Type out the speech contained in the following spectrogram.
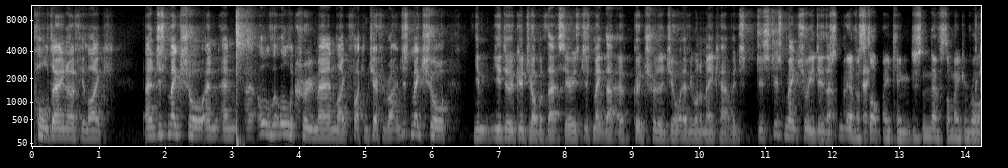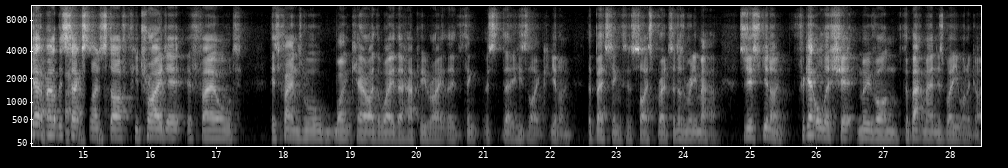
Paul Dano, if you like, and just make sure and and uh, all the all the crew, man, like fucking Jeffrey Wright, and just make sure you, you do a good job of that series. Just make that a good trilogy or whatever you want to make out of it. Just just, just make sure you do that. Just never okay? stop making. Just never stop making. Robert Forget about this Zack. Snyder stuff. You tried it, it failed. His fans will won't care either way. They're happy, right? They think this that he's like you know the best thing since sliced bread, so it doesn't really matter. So just you know forget all this shit. Move on. The Batman is where you want to go,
